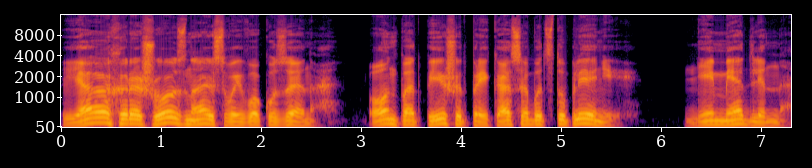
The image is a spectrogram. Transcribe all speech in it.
«Я хорошо знаю своего кузена. Он подпишет приказ об отступлении. Немедленно».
